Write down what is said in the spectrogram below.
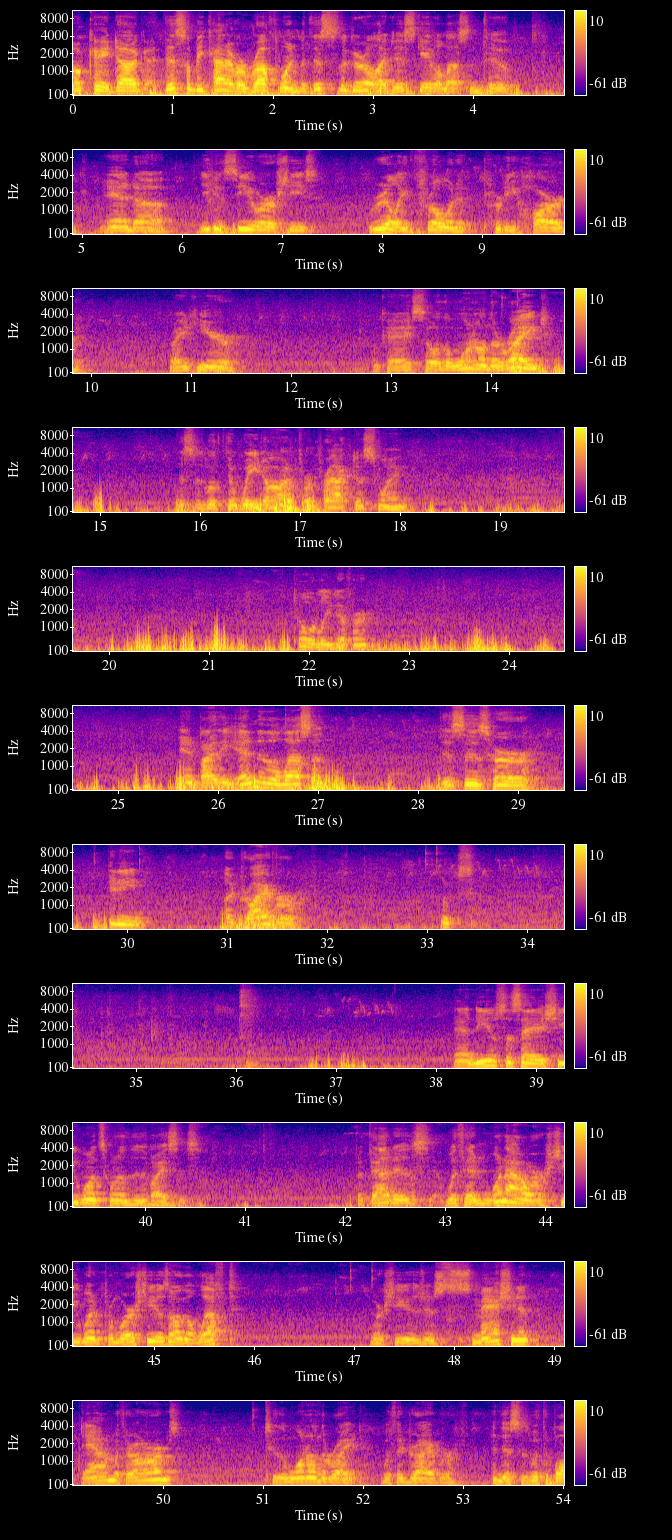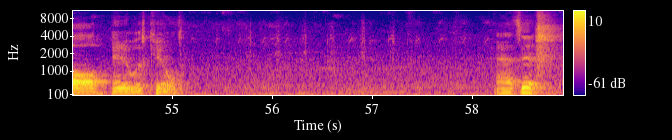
Okay, Doug, this will be kind of a rough one, but this is the girl I just gave a lesson to. And uh, you can see where she's really throwing it pretty hard right here. Okay, so the one on the right, this is with the weight on for a practice swing. Totally different. And by the end of the lesson, this is her hitting a driver. Oops. And needless to say, she wants one of the devices. But that is within one hour, she went from where she is on the left, where she is just smashing it down with her arms, to the one on the right with a driver. And this is with the ball, and it was killed. That's it.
